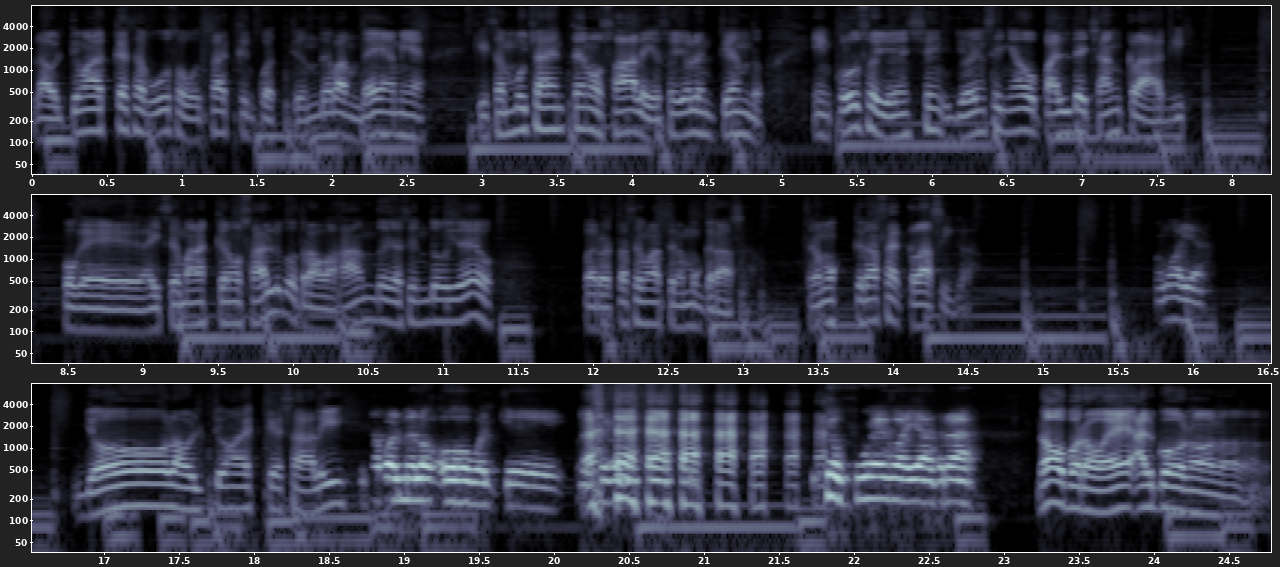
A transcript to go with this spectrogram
La última vez que se puso, vos sabes que en cuestión de pandemia, quizás mucha gente no sale y eso yo lo entiendo. Incluso yo, yo he enseñado un par de chanclas aquí. Porque hay semanas que no salgo trabajando y haciendo videos. Pero esta semana tenemos grasa. Tenemos grasa clásica. Vamos allá. Yo la última vez que salí. Taparme los ojos porque mucho fuego allá atrás. No, pero es algo. No, no, no.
